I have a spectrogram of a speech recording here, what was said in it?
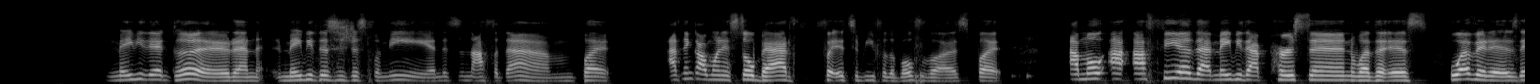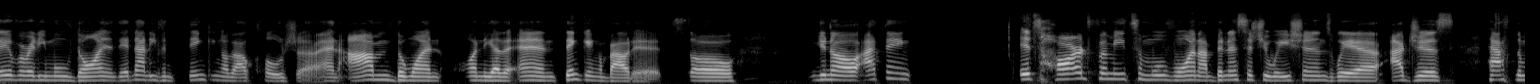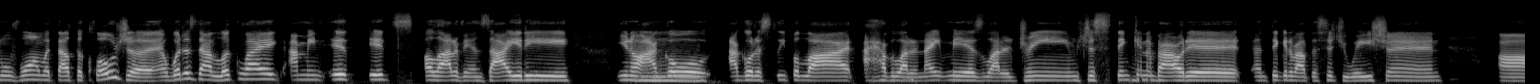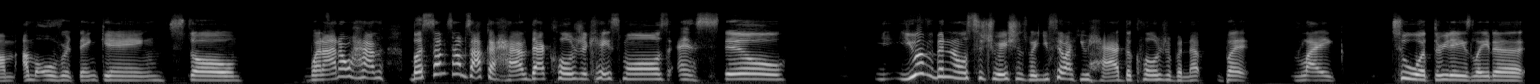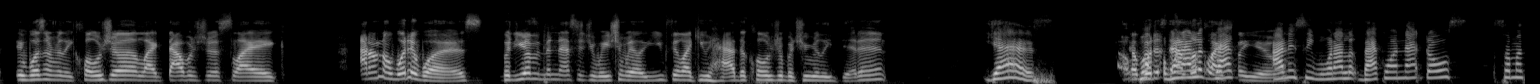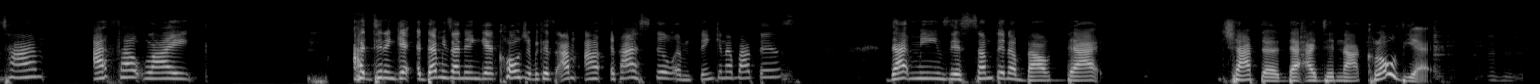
maybe they're good and maybe this is just for me and this is not for them. But I think I want it so bad for it to be for the both of us. But I'm I, I fear that maybe that person, whether it's whoever it is, they've already moved on and they're not even thinking about closure. And I'm the one on the other end thinking about it. So, you know, I think it's hard for me to move on. I've been in situations where I just have to move on without the closure. And what does that look like? I mean, it it's a lot of anxiety. You know, mm. I go I go to sleep a lot. I have a lot of nightmares, a lot of dreams, just thinking mm-hmm. about it and thinking about the situation. Um, I'm overthinking. So when I don't have, but sometimes I could have that closure Kay Smalls and still. You ever been in those situations where you feel like you had the closure, but not, but like two or three days later, it wasn't really closure. Like that was just like, I don't know what it was, but you haven't been in that situation where you feel like you had the closure, but you really didn't? Yes. what does that when look I look like back, for you? Honestly, when I look back on that those summertime, I felt like I didn't get that means I didn't get closure because I'm I, if I still am thinking about this, that means there's something about that chapter that I did not close yet. Mm-hmm.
